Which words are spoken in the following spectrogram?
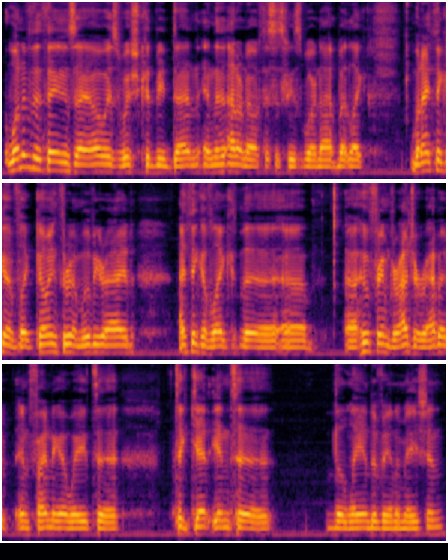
one of the things I always wish could be done, and I don't know if this is feasible or not, but like when I think of like going through a movie ride, I think of like the uh, uh, Who Framed Roger Rabbit and finding a way to to get into the land of animation.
